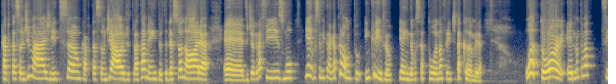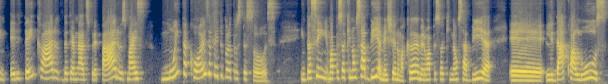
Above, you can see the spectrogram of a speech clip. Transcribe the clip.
captação de imagem, edição, captação de áudio, tratamento, trilha sonora, é, videografismo. E aí você me entrega pronto. Incrível. E ainda você atua na frente da câmera. O ator, ele não estava. Sim, ele tem, claro, determinados preparos, mas muita coisa é feita por outras pessoas. Então, assim, uma pessoa que não sabia mexer numa câmera, uma pessoa que não sabia é, lidar com a luz.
